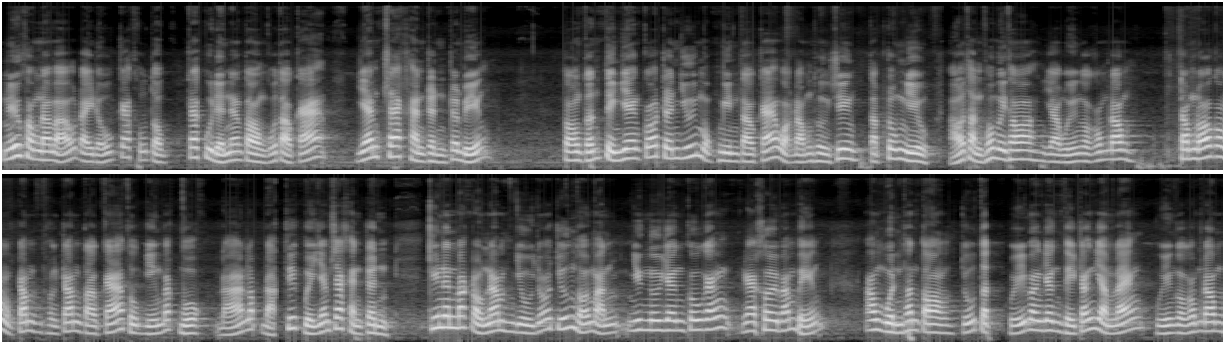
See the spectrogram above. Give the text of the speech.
nếu không đảm bảo đầy đủ các thủ tục, các quy định an toàn của tàu cá, giám sát hành trình trên biển. Toàn tỉnh Tiền Giang có trên dưới 1.000 tàu cá hoạt động thường xuyên, tập trung nhiều ở thành phố Mỹ Tho và huyện Gò Công Đông. Trong đó có 100% tàu cá thuộc diện bắt buộc đã lắp đặt thiết bị giám sát hành trình. Chuyến đánh bắt đầu năm dù gió chướng thổi mạnh nhưng ngư dân cố gắng ra khơi bám biển. Ông Quỳnh Thanh Toàn, Chủ tịch Ủy ban dân thị trấn Giàm Láng, huyện Gò Công Đông,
